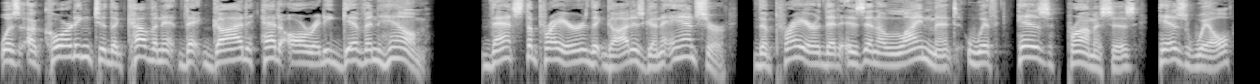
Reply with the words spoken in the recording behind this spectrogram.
was according to the covenant that God had already given him. That's the prayer that God is going to answer. The prayer that is in alignment with his promises, his will,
